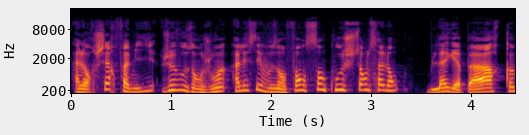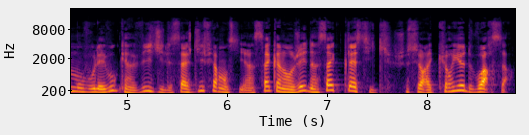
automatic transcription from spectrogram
Alors, chère famille, je vous enjoins à laisser vos enfants sans couche dans le salon. Blague à part, comment voulez-vous qu'un vigile sache différencier un sac à langer d'un sac classique? Je serais curieux de voir ça.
